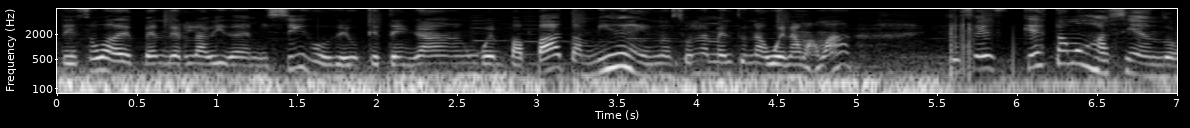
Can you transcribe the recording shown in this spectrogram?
de eso va a depender la vida de mis hijos, de que tengan un buen papá también, no solamente una buena mamá. Entonces, ¿qué estamos haciendo?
